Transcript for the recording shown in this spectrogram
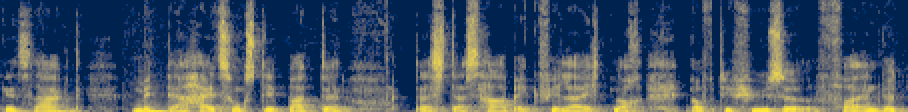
gesagt mit der Heizungsdebatte dass das Habeck vielleicht noch auf die Füße fallen wird.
